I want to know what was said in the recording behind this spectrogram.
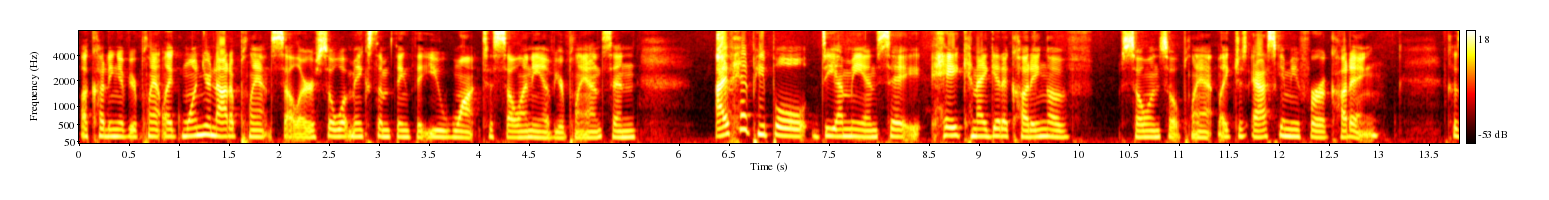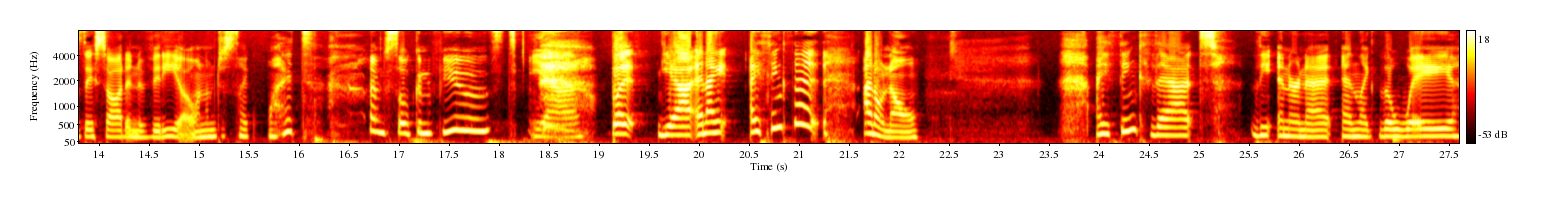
a cutting of your plant. Like, one, you're not a plant seller, so what makes them think that you want to sell any of your plants? And I've had people DM me and say, "Hey, can I get a cutting of so and so plant?" Like, just asking me for a cutting because they saw it in a video, and I'm just like, "What?" I'm so confused. Yeah. But yeah, and I I think that I don't know. I think that the internet and like the way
